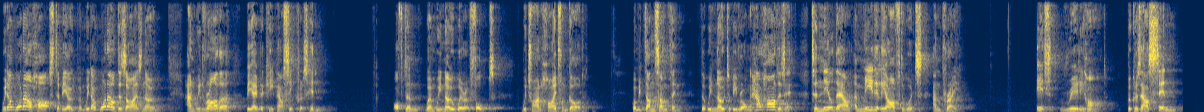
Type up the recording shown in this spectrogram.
We don't want our hearts to be open. We don't want our desires known. And we'd rather be able to keep our secrets hidden. Often, when we know we're at fault, we try and hide from God. When we've done something that we know to be wrong, how hard is it to kneel down immediately afterwards and pray? It's really hard because our sin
